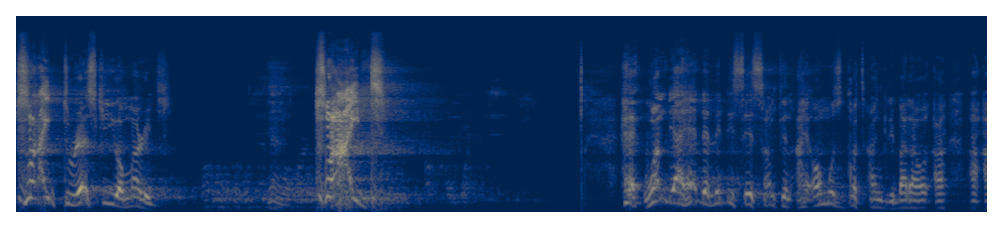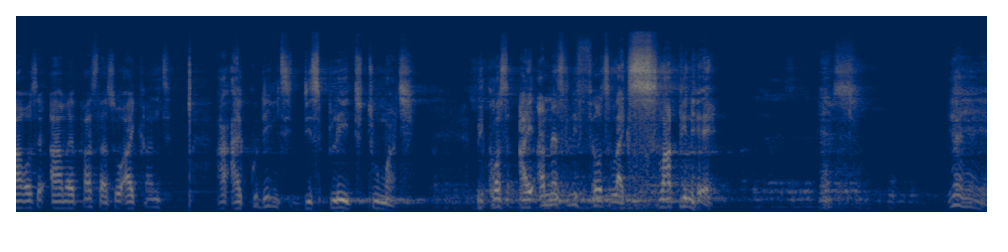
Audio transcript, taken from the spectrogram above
tried to rescue your marriage. Yeah. Tried. Hey, one day I heard the lady say something. I almost got angry, but I, I, I was I'm a pastor, so I can't. I, I couldn't display it too much because I honestly felt like slapping her. Yes. Yeah, yeah, yeah.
